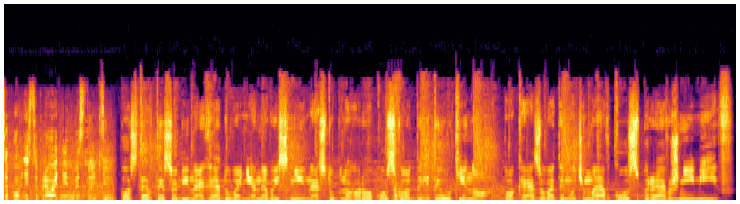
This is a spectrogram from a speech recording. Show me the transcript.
це повністю приватні інвестиції. Поставте собі нагадування навесні наступного року сходити у кіно. Показуватимуть мавку справжній міф.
